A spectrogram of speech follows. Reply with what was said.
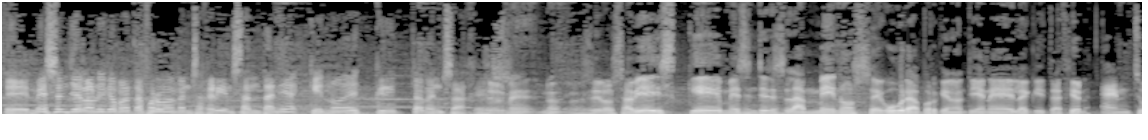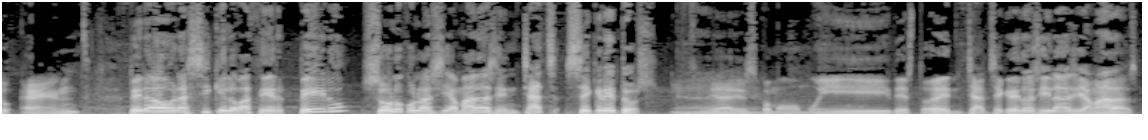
Eh, Messenger, la única plataforma de mensajería instantánea que no encripta mensajes. Eso es me- no, no sé si lo sabíais que Messenger es la menos segura porque no tiene la encriptación end-to-end, pero ahora sí que lo va a hacer, pero solo con las llamadas en chats secretos. Ah. Ya es como muy de esto, ¿eh? en chats secretos y las llamadas.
